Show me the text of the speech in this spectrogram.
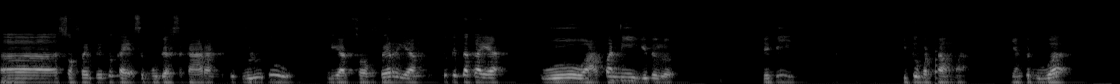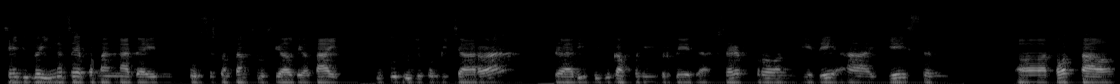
uh, software itu kayak semudah sekarang gitu. Dulu tuh lihat software yang itu kita kayak wow apa nih gitu loh. Jadi itu pertama. Yang kedua, saya juga ingat saya pernah ngadain kursus tentang fluvial deltaic itu tujuh pembicara dari tujuh company berbeda. Chevron, GDA, Jason, uh, Total.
